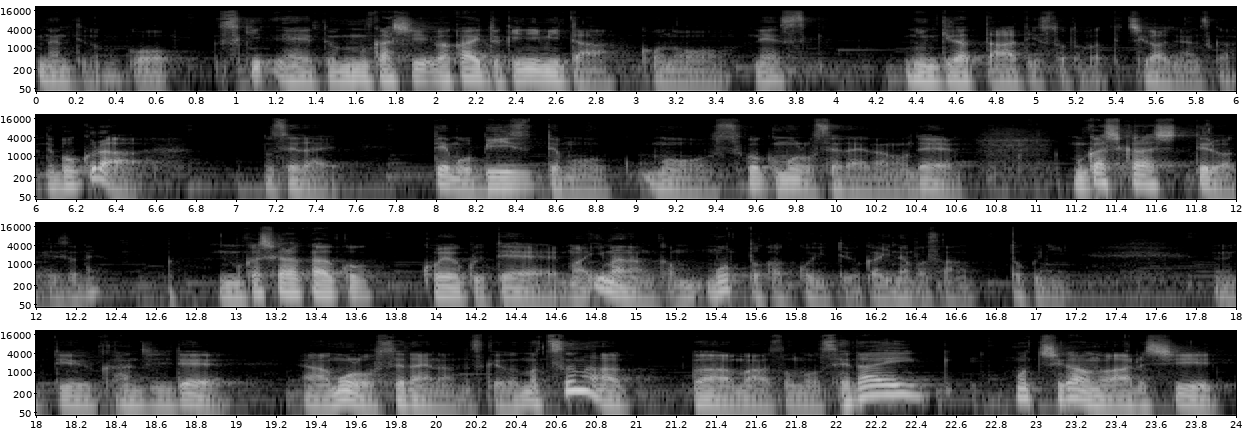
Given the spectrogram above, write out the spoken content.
なんていうのこう好き、えーと、昔若い時に見たこのね人気だったアーティストとかって違うじゃないですか。で僕らの世代でもビーズってもうもうすごくもろ世代なので昔から知ってるわけですよね。昔からかっこよくて、まあ、今なんかもっとかっこいいというか稲葉さん特に、うん、っていう感じであもろ世代なんですけど、まあ、妻はまあその世代も違うのはあるし、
